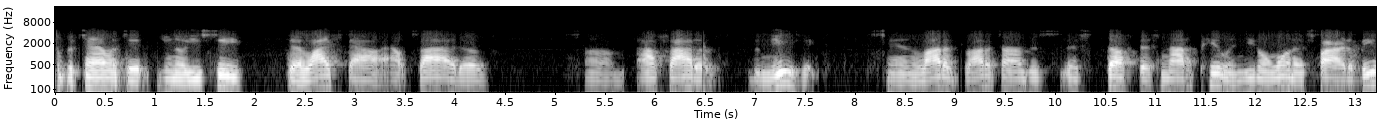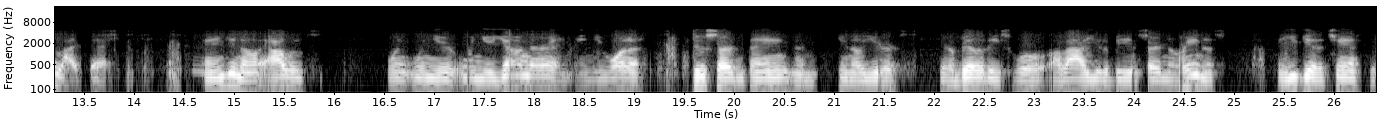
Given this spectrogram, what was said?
super talented, you know, you see their lifestyle outside of um outside of the music. And a lot of a lot of times it's, it's stuff that's not appealing. You don't want to aspire to be like that. And you know, I was when when you're when you're younger and, and you want to do certain things and you know your your abilities will allow you to be in certain arenas and you get a chance to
